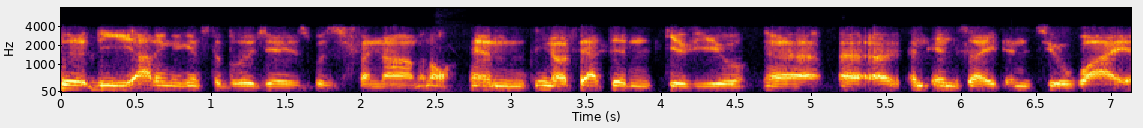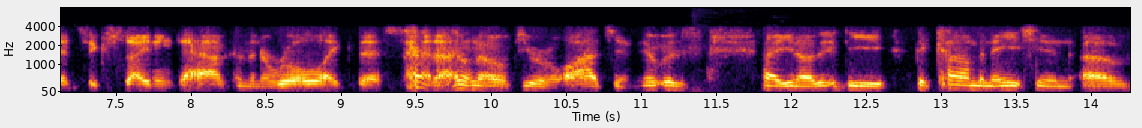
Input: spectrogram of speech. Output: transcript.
The the outing against the Blue Jays was phenomenal, and you know if that didn't give you uh, uh, an insight into why it's exciting to have him in a role like this, I don't know if you were watching. It was, uh, you know, the, the the combination of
